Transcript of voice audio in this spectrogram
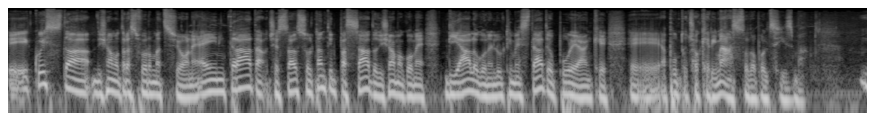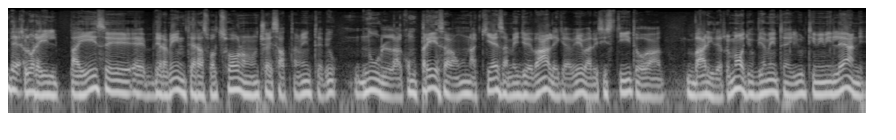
E questa diciamo, trasformazione è entrata, c'è stato soltanto il passato diciamo, come dialogo nell'ultima estate oppure anche eh, appunto ciò che è rimasto dopo il sisma? Beh, allora il paese è veramente raso al suolo, non c'è esattamente più nulla, compresa una chiesa medievale che aveva resistito a vari terremoti ovviamente negli ultimi mille anni.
